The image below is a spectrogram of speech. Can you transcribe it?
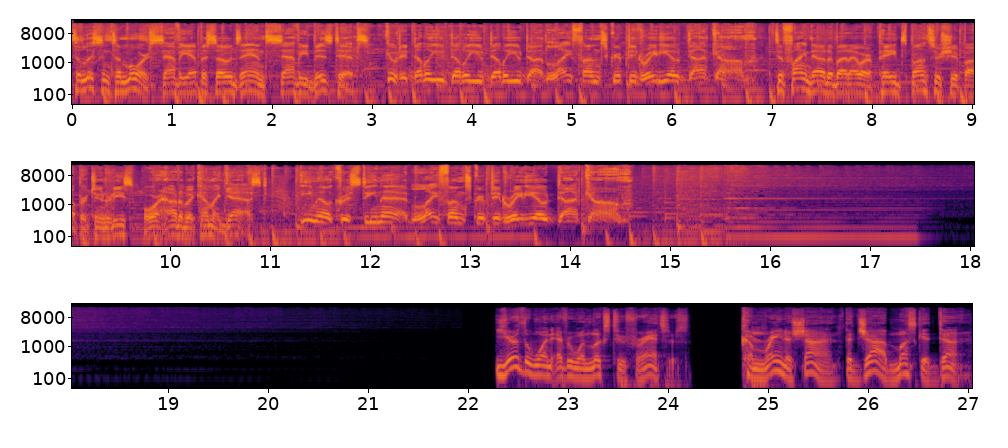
To listen to more savvy episodes and savvy biz tips, go to www.lifeunscriptedradio.com. To find out about our paid sponsorship opportunities or how to become a guest, email Christina at lifeunscriptedradio.com. You're the one everyone looks to for answers. Come rain or shine, the job must get done.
